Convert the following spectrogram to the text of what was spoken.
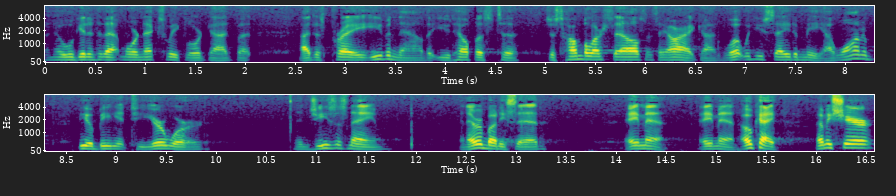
I know we'll get into that more next week, Lord God, but I just pray even now that you'd help us to just humble ourselves and say, All right, God, what would you say to me? I want to be obedient to your word. In Jesus' name. And everybody said, Amen. Amen. Okay, let me share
